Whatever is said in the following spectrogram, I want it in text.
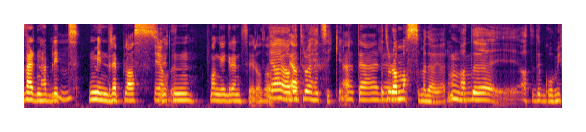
verden har blitt mindre plass Ja, det- uten mange grenser og så. Ja, ja, det tror jeg helt sikkert. Det er, Jeg tror det har masse med det å gjøre. At, det, at det, går mye,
